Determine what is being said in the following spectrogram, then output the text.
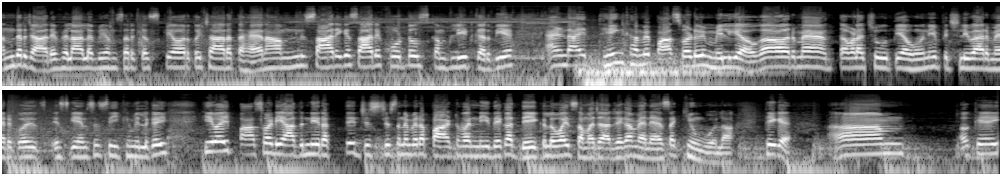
अंदर जा रहे फ़िलहाल अभी हम सर्कस के और कोई चारत है ना हमने सारे के सारे फ़ोटोज़ कंप्लीट कर दिए। एंड आई थिंक हमें पासवर्ड भी मिल गया होगा और मैं तबड़ा चूतिया हूँ नहीं पिछली बार मेरे को इस, गेम से सीख मिल गई कि भाई पासवर्ड याद नहीं रखते जिस जिसने मेरा पार्ट वन नहीं देखा देख लो भाई समझ आ जाएगा मैंने ऐसा क्यों बोला। ठीक है? आम, ओके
